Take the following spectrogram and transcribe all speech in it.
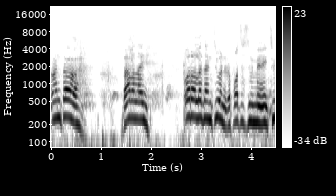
अन्त बाबालाई ओह्रालो जान्छु भनेर पचास रुपियाँ आएको छु।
